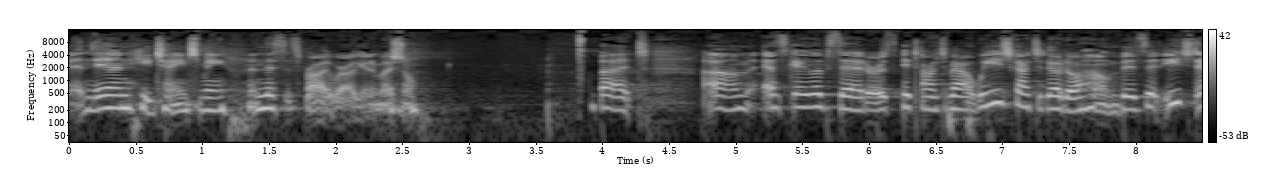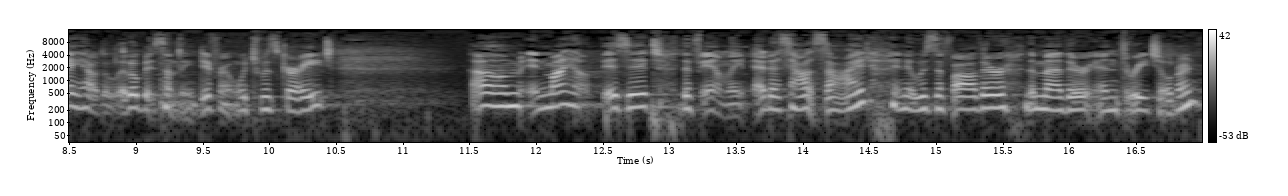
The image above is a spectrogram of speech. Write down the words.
and then he changed me. And this is probably where I get emotional. But um, as Caleb said, or as it talked about, we each got to go to a home visit. Each day held a little bit something different, which was great. Um, in my home visit, the family met us outside, and it was the father, the mother, and three children.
